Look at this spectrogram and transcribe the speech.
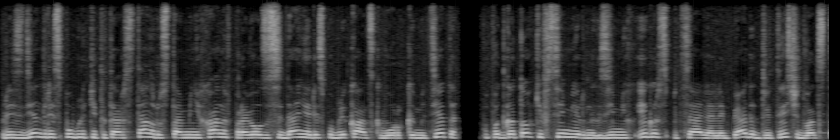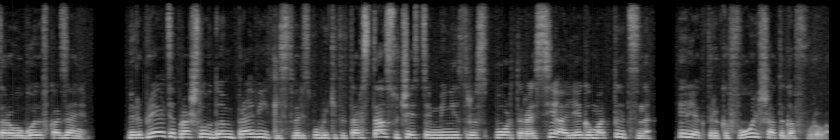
Президент Республики Татарстан Рустам Миниханов провел заседание Республиканского оргкомитета по подготовке Всемирных зимних игр специальной Олимпиады 2022 года в Казани. Мероприятие прошло в Доме правительства Республики Татарстан с участием министра спорта России Олега Матыцына и ректора КФУ Ильшата Гафурова.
